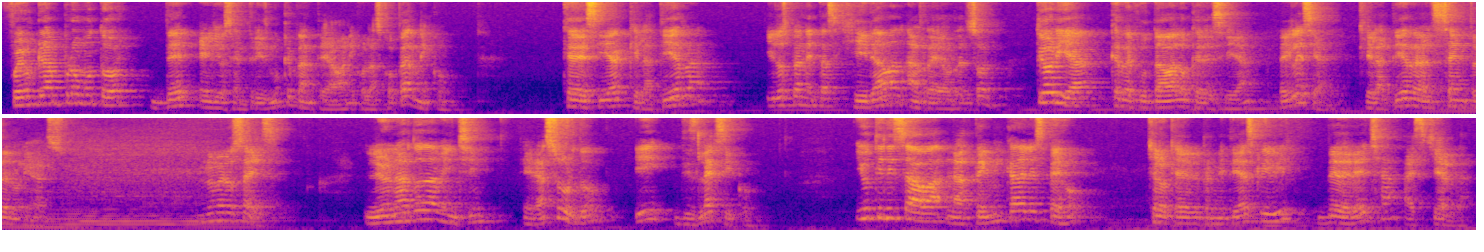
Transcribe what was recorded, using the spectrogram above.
fue un gran promotor del heliocentrismo que planteaba Nicolás Copérnico, que decía que la Tierra y los planetas giraban alrededor del Sol. Teoría que refutaba lo que decía la Iglesia, que la Tierra era el centro del universo. Número 6. Leonardo da Vinci era zurdo y disléxico y utilizaba la técnica del espejo que lo que le permitía escribir de derecha a izquierda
